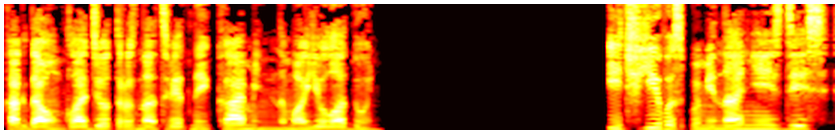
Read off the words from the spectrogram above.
когда он кладет разноцветный камень на мою ладонь. «И чьи воспоминания здесь?»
